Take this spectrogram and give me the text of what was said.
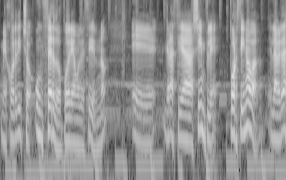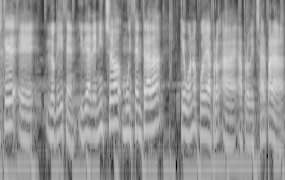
Mejor dicho, un cerdo, podríamos decir, ¿no? Eh, gracia simple. Porcinova. La verdad es que eh, lo que dicen, idea de nicho muy centrada, que bueno, puede aprovechar para.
